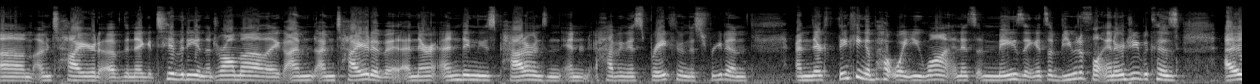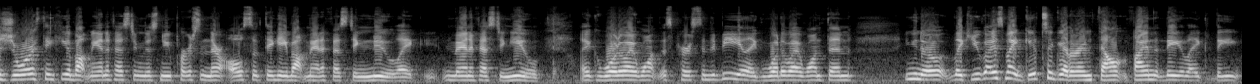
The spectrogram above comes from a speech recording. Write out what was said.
Um, I'm tired of the negativity and the drama. Like I'm I'm tired of it. And they're ending these patterns and, and having this breakthrough and this freedom. And they're thinking about what you want, and it's amazing. It's a beautiful energy because as you're thinking about manifesting this new person, they're also thinking about manifesting new, like manifesting you. Like, what do I want this person to be? Like, what do I want them? You know, like you guys might get together and found, find that they like they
